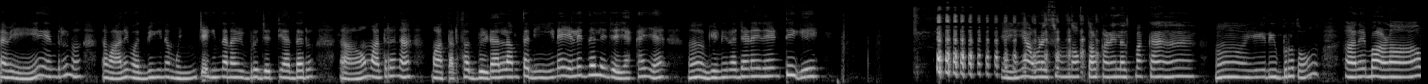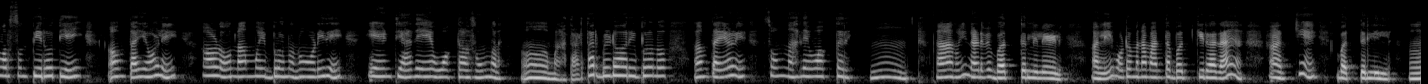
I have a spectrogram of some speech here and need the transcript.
ನಾವೇನಂದ್ರು ನಾವು ಆಲಿ ಮದ್ವೆಗಿನ ಮುಂಚೆಗಿಂದ ನಾವಿಬ್ರು ಜೊತೆ ಆದರು ನಾವು ಮಾತ್ರನ ಮಾತಾಡ್ಸೋದು ಬಿಡಲ್ಲ ಅಂತ ನೀನೇ ಹೇಳಿದ್ದಲ್ಲ ಜಯಕ್ಕಯ್ಯ. ಹಾಂ ಗಿಣಿರಾಜಣ್ಣ ಏ ಅವಳೆ ಸುಮ್ಮನೆ ಹೋಗ್ತಾಳ ಕಣೆ ಲಸ್ಮಕ್ಕ ಏರಿ ಇವರಿಬ್ರದು ಅದೇ ಭಾಳ ವರ್ಷ ವರ್ಷದ ಪಿರುತಿ. ಅಂತ ಹೇಳಿ ಅವಳು ನಮ್ಮ ಇಬ್ರು ನೋಡಿರಿ ಏಂಟಿ ಅದೇ ಹೋಗ್ತಾಳೆ ಸುಮ್ಮನೆ ಹ್ಞೂ ಮಾತಾಡ್ತಾರೆ ಬಿಡು ಅವರಿಬ್ರು ಅಂತ ಹೇಳಿ ಸುಮ್ಮನೆ ಅಲ್ಲೇ ಹೋಗ್ತಾರೆ. ಹ್ಞೂ ನಾನು ಈ ನಡುವೆ ಬತ್ತಿರ್ಲಿಲ್ಲ ಹೇಳಿ. ಅಲ್ಲಿ ಊಟ ನಮ್ಮ ಅಂತ ಬದುಕಿರೋದ ಅದಕ್ಕೆ ಬತ್ತಿರ್ಲಿಲ್ಲ. ಹ್ಞೂ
